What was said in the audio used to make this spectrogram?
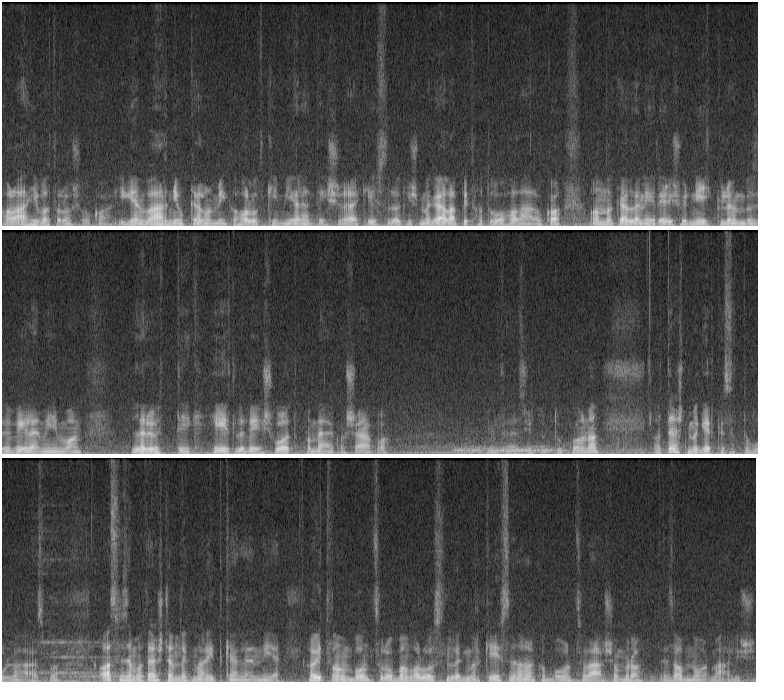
Halál hivatalos oka. Igen, várniuk kell, amíg a halott kémi jelentésre elkészülök, és megállapítható a halál oka, annak ellenére is, hogy négy különböző vélemény van. Lelőtték, hét lövés volt a melkasába. Mintha ezt is tudtuk volna. A test megérkezett a hullaházba. Azt hiszem a testemnek már itt kell lennie. Ha itt van boncolóban, valószínűleg már készen állnak a boncolásomra. Ez abnormális.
